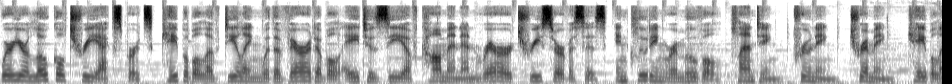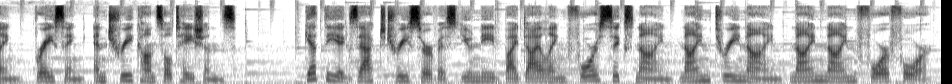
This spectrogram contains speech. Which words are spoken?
We're your local tree experts, capable of dealing with a veritable A to Z of common and rarer tree services, including removal, planting, pruning, trimming, cabling, bracing, and tree consultations. Get the exact tree service you need by dialing 469 939 9944.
